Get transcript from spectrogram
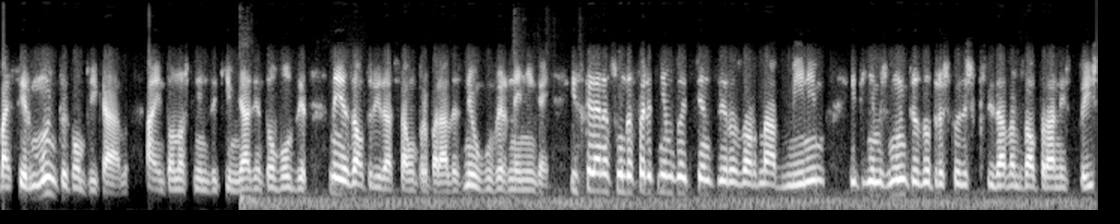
vai ser muito complicado. Ah, então nós tínhamos aqui milhares, então vou dizer, nem as autoridades estavam preparadas, nem o governo, nem ninguém. E se calhar na segunda-feira tínhamos 800 euros de ordenado mínimo e tínhamos muitas outras coisas que precisávamos de alterar neste país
